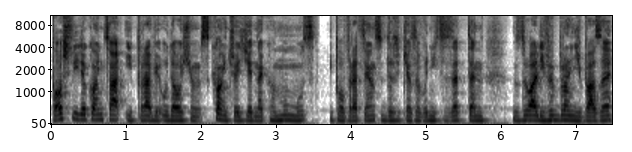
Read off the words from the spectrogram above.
Poszli do końca i prawie udało się skończyć, jednak Mumus i powracający do życia zawodnicy ZTN zdołali wybronić bazę.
